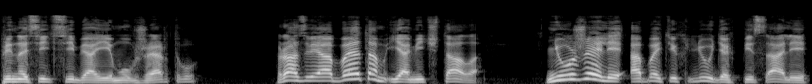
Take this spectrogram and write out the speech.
приносить себя ему в жертву. Разве об этом я мечтала? Неужели об этих людях писали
